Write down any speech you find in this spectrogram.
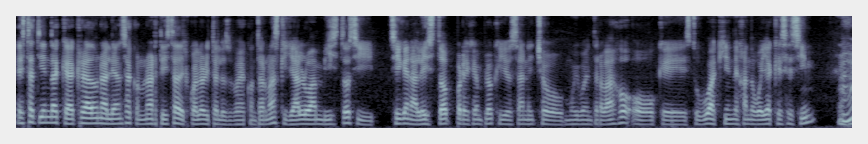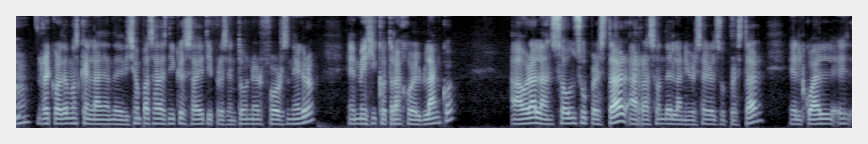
esta tienda que ha creado una alianza con un artista del cual ahorita les voy a contar más, que ya lo han visto, si siguen a Stop, por ejemplo, que ellos han hecho muy buen trabajo, o que estuvo aquí en Dejando Huella, que es Sim. Recordemos que en la edición pasada Sneaker Society presentó un Air Force negro, en México trajo el blanco, ahora lanzó un Superstar a razón del aniversario del Superstar, el cual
